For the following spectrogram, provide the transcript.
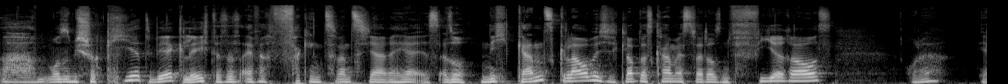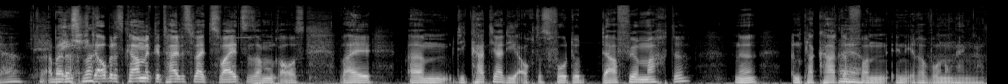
Oh, Moses, mich schockiert wirklich, dass das einfach fucking 20 Jahre her ist. Also nicht ganz, glaube ich. Ich glaube, das kam erst 2004 raus. Oder? Ja, aber das ich glaube, das kam mit Geteiltes Leid 2 zusammen raus, weil ähm, die Katja, die auch das Foto dafür machte, ne, ein Plakat Ah, ja. davon in ihrer Wohnung hängen hat.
